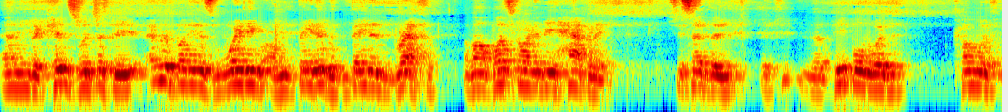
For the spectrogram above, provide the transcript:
and the kids would just be, everybody is waiting on bated with bated breath about what's going to be happening. She said the, the, the people would come with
